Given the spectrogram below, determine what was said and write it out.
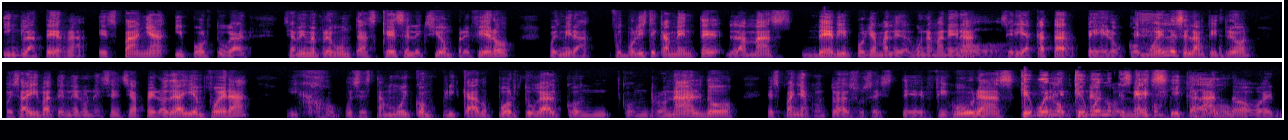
Inglaterra, España y Portugal. Si a mí me preguntas qué selección prefiero, pues mira, futbolísticamente la más débil, por llamarle de alguna manera, Oh. sería Qatar, pero como él es el anfitrión, pues ahí va a tener una esencia, pero de ahí en fuera, hijo, pues está muy complicado. Portugal con, con Ronaldo, España con todas sus este, figuras. Qué bueno, qué bueno que está Messi. complicado. No, bueno,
